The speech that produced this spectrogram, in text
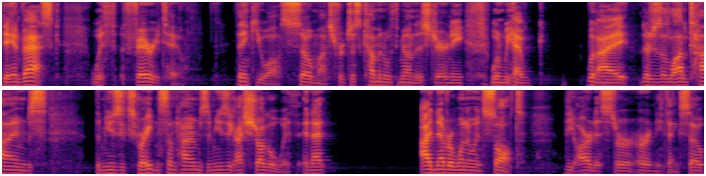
Dan Vasc with Fairy Tale. Thank you all so much for just coming with me on this journey when we have when I there's a lot of times the music's great and sometimes the music I struggle with and that I never want to insult the artist or, or anything. So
